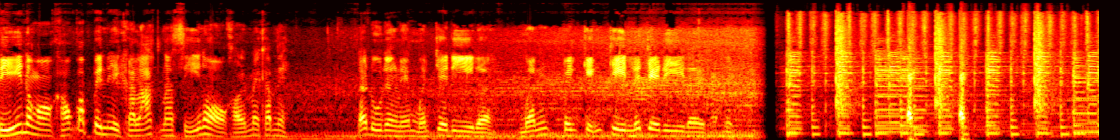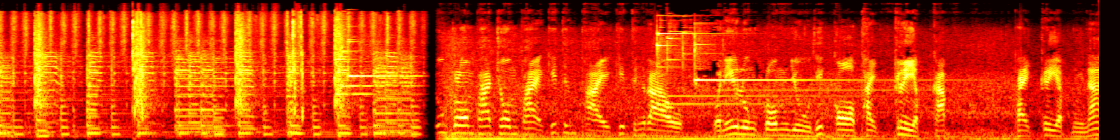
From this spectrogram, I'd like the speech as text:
สีหน่อเขาก็เป็นเอกลักษณ์นะสีหน่อเขาเห็นไหมครับเนี่ยแล้วดูเรื่องนี้เหมือนเจดีเลย เหมือนเป็นเก๋งจีนหรือเจดีเลยครับนี่ลุงกลมพาชมไผ่คิดถึงไผ่คิดถึงเรา วันนี้ลุงกลมอยู่ที่กอไผ่เกลียบครับ ไผ่เกลียบนี่หน้า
